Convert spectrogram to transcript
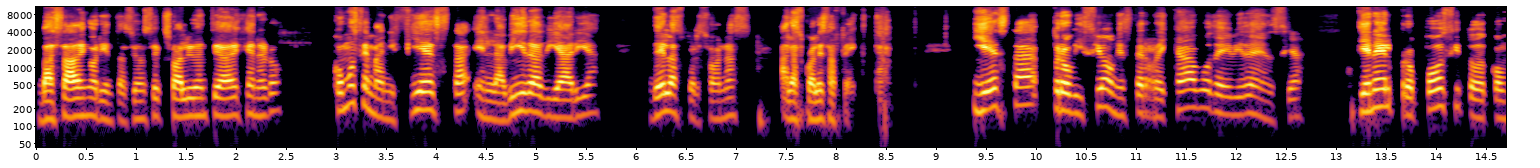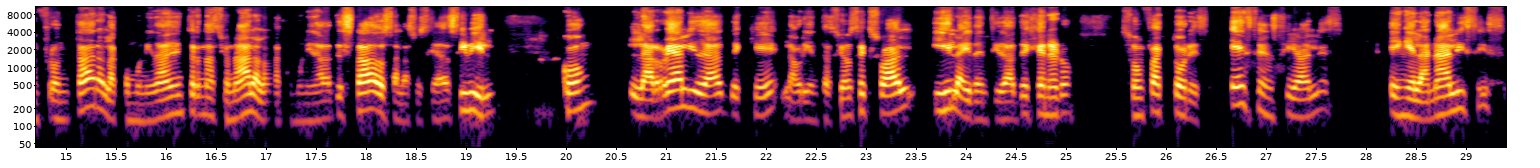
basada en orientación sexual o identidad de género, cómo se manifiesta en la vida diaria de las personas a las cuales afecta. Y esta provisión, este recabo de evidencia, tiene el propósito de confrontar a la comunidad internacional, a la comunidad de estados, a la sociedad civil, con la realidad de que la orientación sexual y la identidad de género son factores esenciales en el análisis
